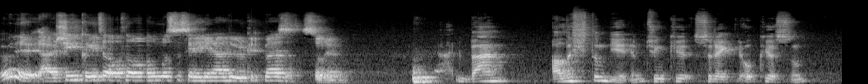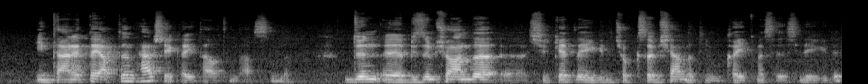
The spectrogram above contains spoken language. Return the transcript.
Öyle her şeyin kayıt altına alınması seni genelde ürkütmez sanıyorum. Yani ben alıştım diyelim. Çünkü sürekli okuyorsun. İnternette yaptığın her şey kayıt altında aslında. Dün e, bizim şu anda e, şirketle ilgili çok kısa bir şey anlatayım bu kayıt meselesiyle ilgili.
